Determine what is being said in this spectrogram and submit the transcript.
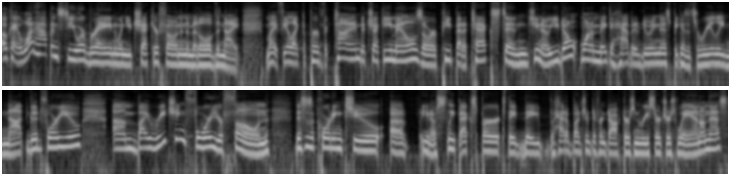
Okay, what happens to your brain when you check your phone in the middle of the night? Might feel like the perfect time to check emails or peep at a text, and you know you don't want to make a habit of doing this because it's really not good for you. Um, by reaching for your phone, this is according to a you know sleep expert. They they had a bunch of different doctors and researchers weigh in on this.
